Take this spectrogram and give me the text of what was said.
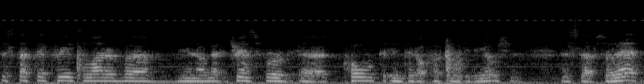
the stuff that creates a lot of you know that transfer of cold into the into the ocean and stuff. So that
